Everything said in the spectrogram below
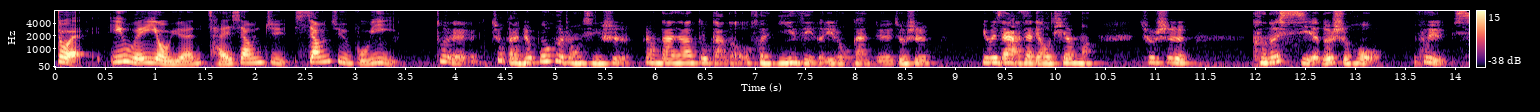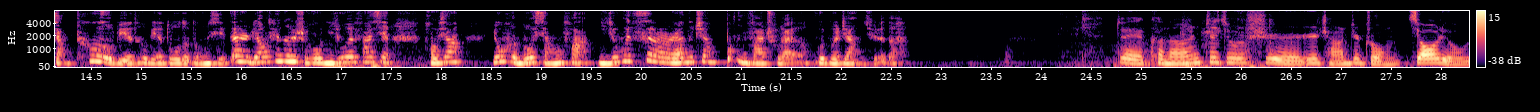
对。因为有缘才相聚，相聚不易。对，就感觉播客这种形式让大家都感到很 easy 的一种感觉，就是因为咱俩在聊天嘛，就是可能写的时候会想特别特别多的东西，但是聊天的时候你就会发现好像有很多想法，你就会自然而然的这样迸发出来了，会不会这样觉得？对，可能这就是日常这种交流，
